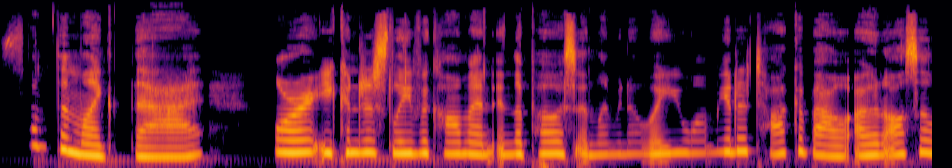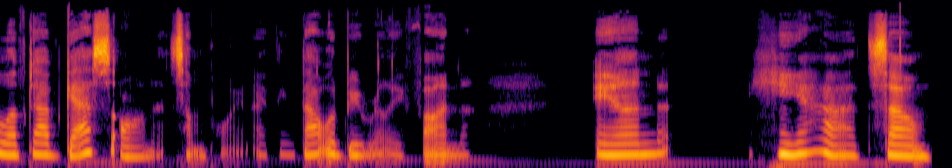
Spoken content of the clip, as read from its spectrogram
something like that. Or you can just leave a comment in the post and let me know what you want me to talk about. I would also love to have guests on at some point. I think that would be really fun. And yeah, so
